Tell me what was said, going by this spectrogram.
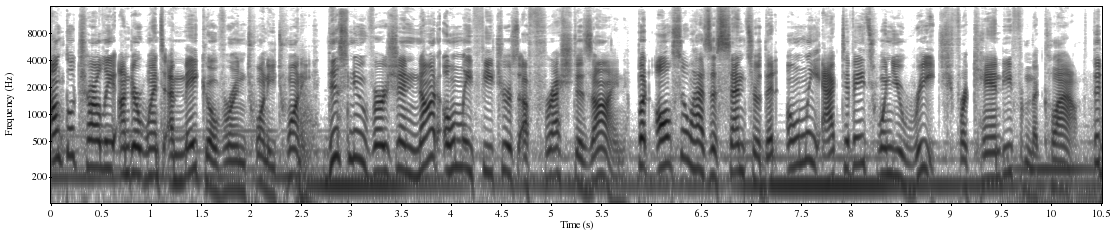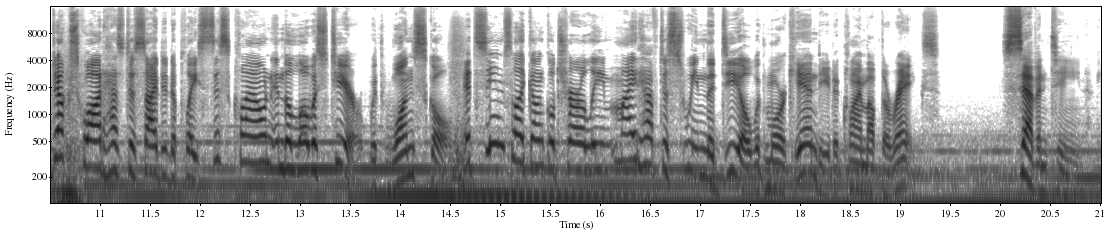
Uncle Charlie underwent a makeover in 2020. This new version not only features a fresh design, but also has a sensor that only activates when you reach for candy from the clown. The Duck Squad has decided to place this clown in the lowest tier with one skull. It seems like Uncle Charlie might have to sweeten the deal with more candy to climb up the ranks. 17.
